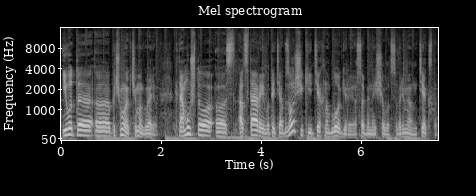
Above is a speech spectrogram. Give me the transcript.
И вот э, э, почему я к чему говорю? К тому, что э, старые вот эти обзорщики, техноблогеры, особенно еще вот со времен текстов,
